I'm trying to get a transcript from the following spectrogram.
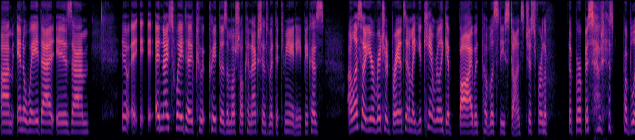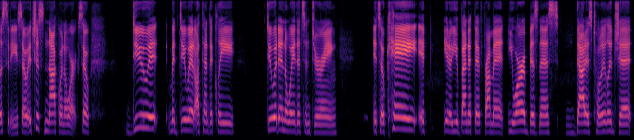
um, in a way that is. Um, you know, a, a nice way to c- create those emotional connections with the community because unless you're Richard Branson, I'm like, you can't really get by with publicity stunts just for the the purpose of just publicity. So it's just not going to work. So do it, but do it authentically. Do it in a way that's enduring. It's okay if you know you benefit from it. You are a business. That is totally legit.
